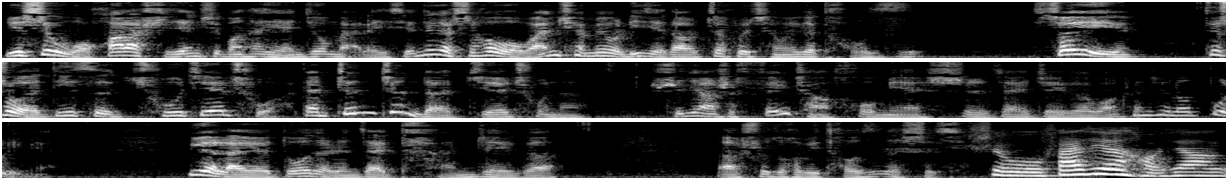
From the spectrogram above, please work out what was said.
于是我花了时间去帮他研究买了一些。那个时候我完全没有理解到这会成为一个投资，所以这是我的第一次初接触啊。但真正的接触呢，实际上是非常后面是在这个王川俱乐部里面，越来越多的人在谈这个。呃，数字货币投资的事情是我发现，好像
